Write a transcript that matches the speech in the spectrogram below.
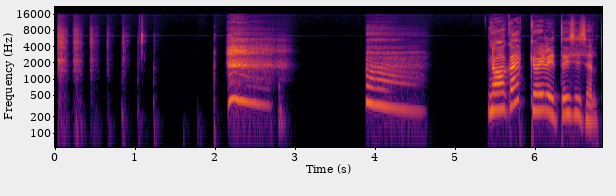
no aga äkki oli tõsiselt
